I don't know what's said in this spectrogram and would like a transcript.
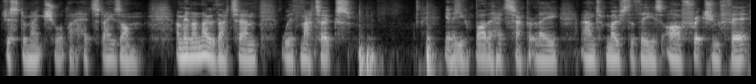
just to make sure that head stays on. I mean, I know that um, with mattocks, you know, you can buy the head separately and most of these are friction fit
